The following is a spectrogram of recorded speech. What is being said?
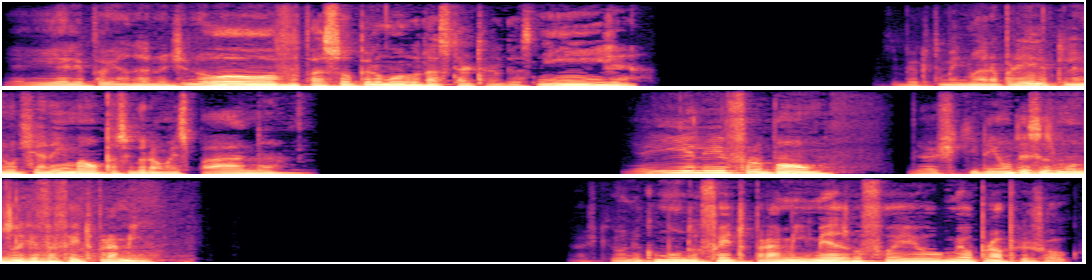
E aí ele foi andando de novo, passou pelo mundo das Tartarugas Ninja. Percebeu que também não era para ele, porque ele não tinha nem mão para segurar uma espada. E aí ele falou: Bom, eu acho que nenhum desses mundos aqui foi feito para mim. Acho que o único mundo feito para mim mesmo foi o meu próprio jogo.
